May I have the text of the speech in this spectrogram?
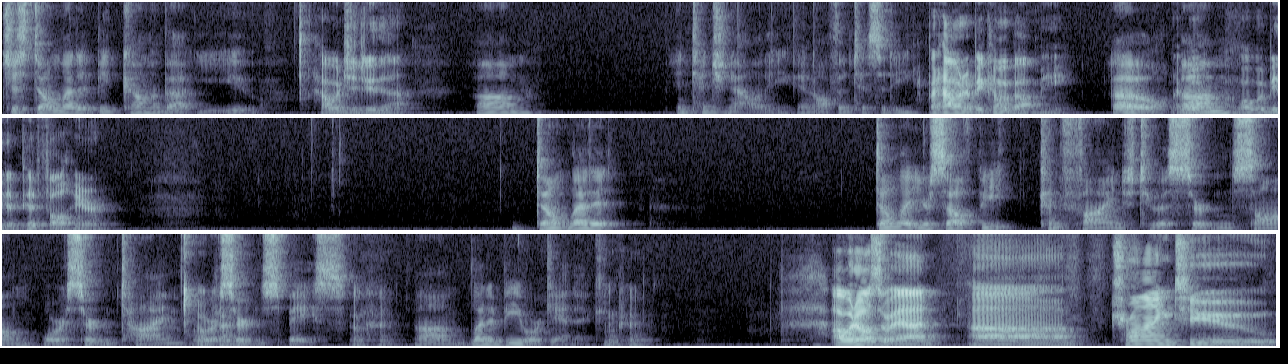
just don't let it become about you. How would you do that? Um, intentionality and authenticity. But how would it become about me? Oh, Like what, um, what would be the pitfall here? don't let it don't let yourself be confined to a certain song or a certain time or Okay. a certain space Okay. um, let it be organic Okay. I would also add um trying to,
